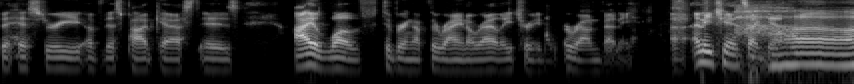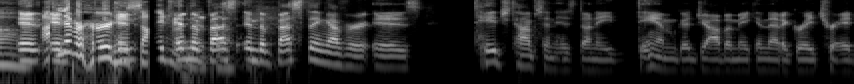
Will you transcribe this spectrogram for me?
the history of this podcast is I love to bring up the Ryan O'Reilly trade around Benny. Uh, any chance I get. Uh, and, I've and, never heard his and, side. and the best though. and the best thing ever is Tage Thompson has done a damn good job of making that a great trade.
